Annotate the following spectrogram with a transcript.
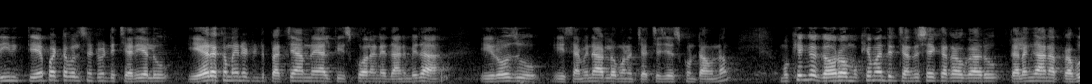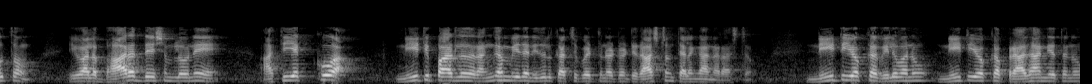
దీనికి చేపట్టవలసినటువంటి చర్యలు ఏ రకమైనటువంటి ప్రత్యామ్నాయాలు తీసుకోవాలనే దాని మీద ఈరోజు ఈ సెమినార్లో మనం చర్చ చేసుకుంటా ఉన్నాం. ముఖ్యంగా గౌరవ ముఖ్యమంత్రి చంద్రశేఖరరావు గారు తెలంగాణ ప్రభుత్వం ఇవాళ భారతదేశంలోనే అతి ఎక్కువ నీటిపారుదల రంగం మీద నిధులు ఖర్చు పెడుతున్నటువంటి రాష్ట్రం తెలంగాణ రాష్ట్రం. నీటి యొక్క విలువను నీటి యొక్క ప్రాధాన్యతను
